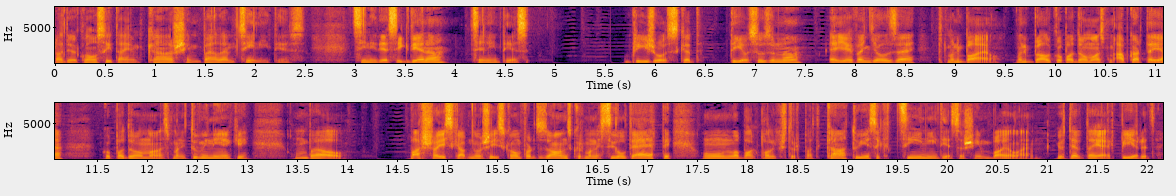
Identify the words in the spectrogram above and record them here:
radio klausītājiem, kā ar šīm bailēm cīnīties? Cīnīties ikdienā, cīnīties brīžos, kad Dievs uzrunā, ej evanģelizē, bet man ir bail. Man ir bail, ko padomās man apkārtējā, ko padomās mani tuvinieki, un bail pašā izkāpt no šīs komforta zonas, kur man ir silti ērti, un labāk palikšu turpat. Kā tu iesaki cīnīties ar šīm bailēm, jo tev tajā ir pieredze?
